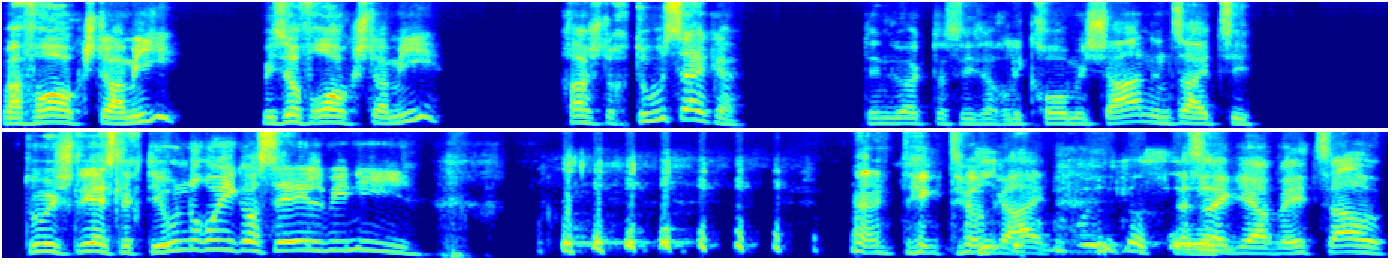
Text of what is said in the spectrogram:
was fragst du an mich? Wieso fragst du an mich? Kannst doch du sagen. Dann schaut er sie so ein bisschen komisch an und sagt sie, du bist schließlich die unruhige Seele wie ich. ich denke, ja geil. Das sage ich aber jetzt auch.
